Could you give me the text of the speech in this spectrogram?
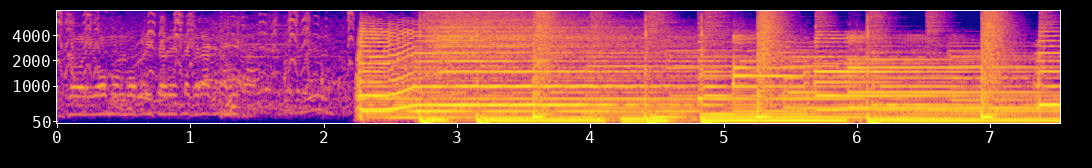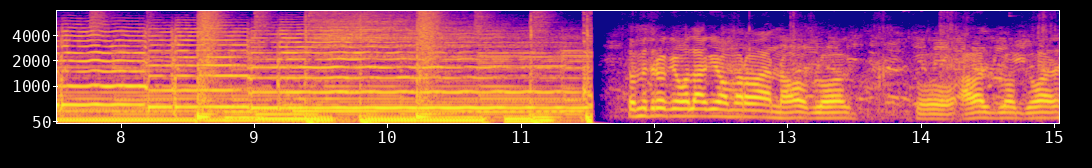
તો મિત્રો, કેવો લાગ્યો અમારો આ નવો બ્લોગ? તો આવા જ બ્લોગ જોવા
